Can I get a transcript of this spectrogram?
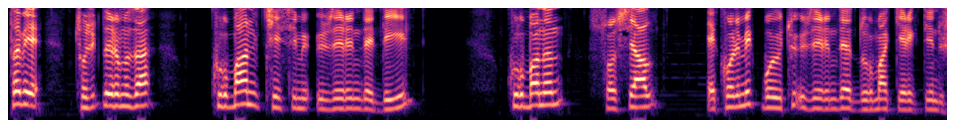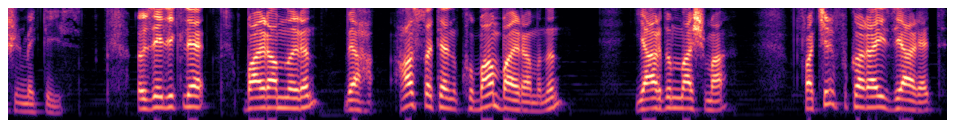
tabii çocuklarımıza kurban kesimi üzerinde değil, kurbanın sosyal, ekonomik boyutu üzerinde durmak gerektiğini düşünmekteyiz. Özellikle bayramların ve hasreten Kurban Bayramı'nın yardımlaşma, fakir fukarayı ziyaret,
